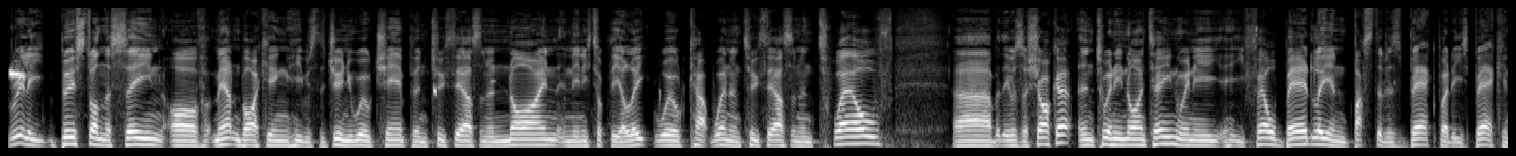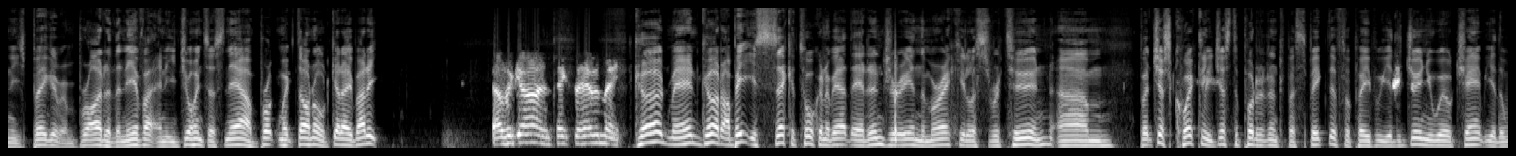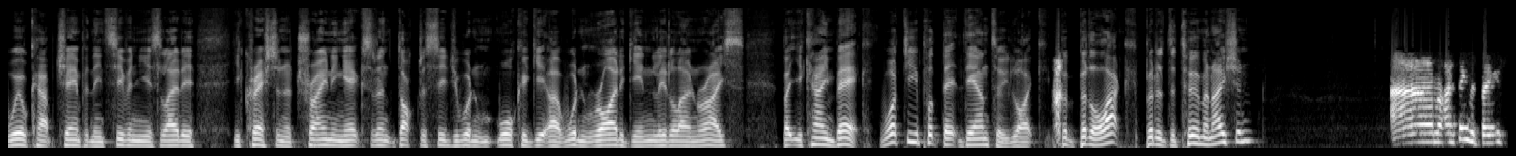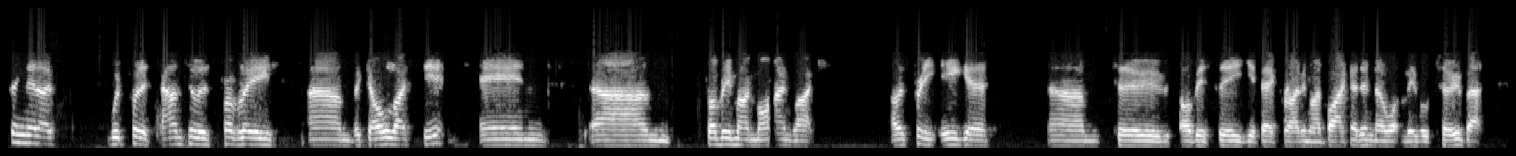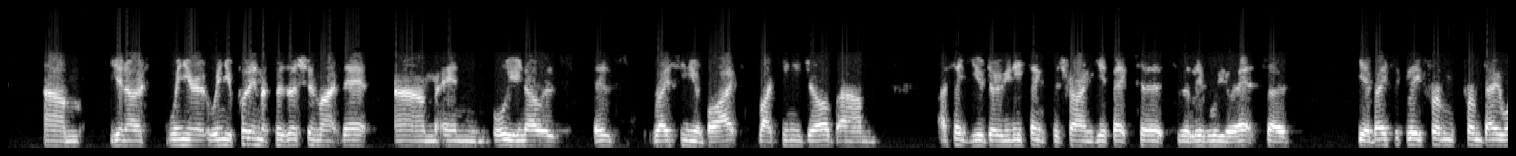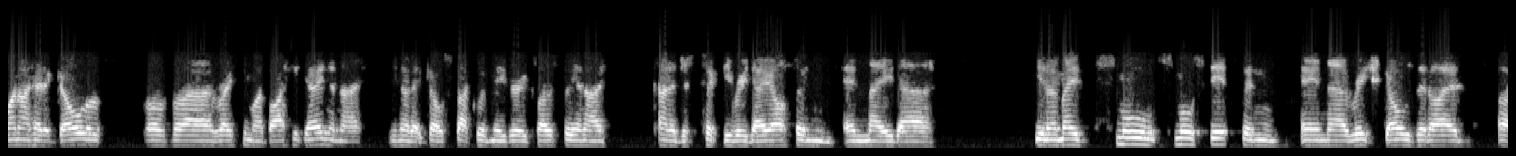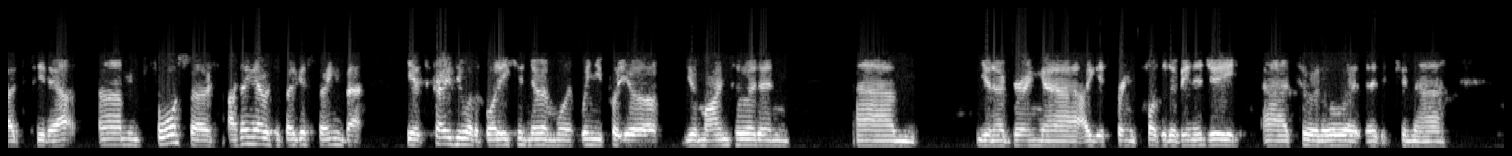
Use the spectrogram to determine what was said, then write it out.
really burst on the scene of mountain biking. He was the junior world champ in 2009, and then he took the elite World Cup win in 2012. Uh, but there was a shocker in 2019 when he, he fell badly and busted his back, but he's back and he's bigger and brighter than ever. And he joins us now. Brook MacDonald. G'day, buddy. How's it going? Thanks for having me. Good, man. Good. I bet you're sick of talking about that injury and the miraculous return. Um, but just quickly, just to put it into perspective for people, you're the junior world champ, you're the World Cup champ, and then seven years later, you crashed in a training accident. Doctor said you wouldn't walk again, uh, wouldn't ride again, let alone race. But you came back. What do you put that down to? Like a bit of luck, bit of determination? Um, I think the biggest thing that I would put it down to is probably um, the goal I set and um, probably my mind. Like I was pretty eager um, to obviously get back riding my bike. I didn't know what level two, but um, you know when you're when you're put in a position like that, um, and all you know is is racing your bike, like any job. Um, I think you do anything to try and get back to, to the level you're at. So yeah, basically from from day one, I had a goal of of uh, racing my bike again, and I you know that goal stuck with me very closely, and I kind of just ticked every day off and and made. Uh, you know, made small small steps and and uh, reached goals that I'd I'd set out um, for. So I think that was the biggest thing. But yeah, it's crazy what the body can do, and when you put your your mind to it, and um, you know, bring uh, I guess bring positive energy uh, to it all, it, it can uh,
